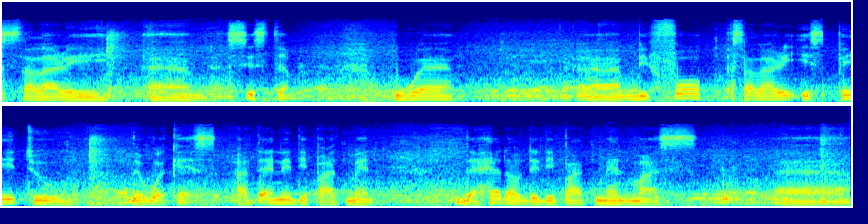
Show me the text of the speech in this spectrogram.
salary um, system, where uh, before salary is paid to the workers at any department, the head of the department must uh,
